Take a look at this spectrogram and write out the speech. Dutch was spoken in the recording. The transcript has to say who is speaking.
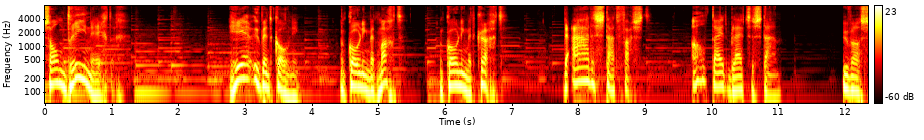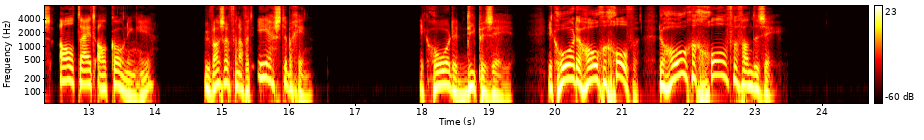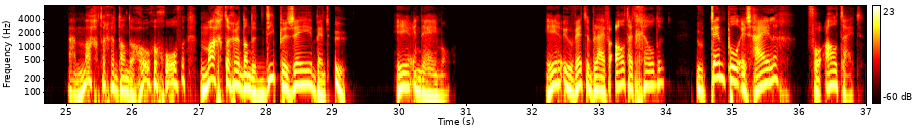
Speaker 1: Psalm 93. Heer, u bent koning. Een koning met macht, een koning met kracht. De aarde staat vast. Altijd blijft ze staan. U was altijd al koning, Heer. U was er vanaf het eerste begin. Ik hoorde diepe zeeën. Ik hoorde hoge golven, de hoge golven van de zee. Maar machtiger dan de hoge golven, machtiger dan de diepe zeeën bent u, Heer in de hemel. Heer, uw wetten blijven altijd gelden, uw tempel is heilig voor altijd.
